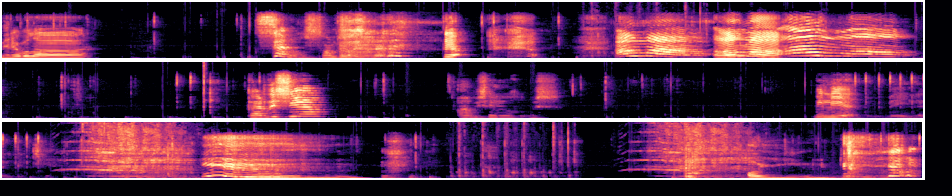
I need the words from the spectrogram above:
Merhabalar. Sen olsan bari. Ama. Alma. Ama. Kardeşim. Aa bir şey yokmuş. Biliyorum beylerlik. Ay ölüyorum.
